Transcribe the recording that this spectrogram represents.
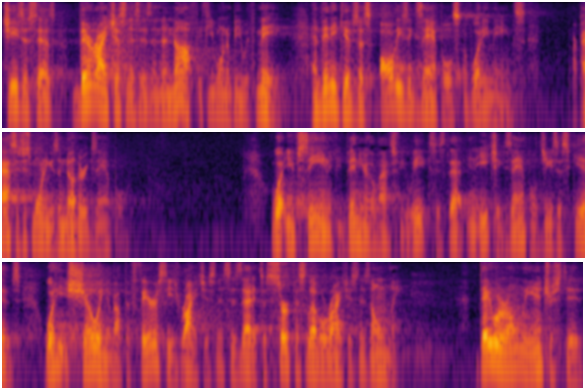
Jesus says, their righteousness isn't enough if you want to be with me. And then he gives us all these examples of what he means. Our passage this morning is another example. What you've seen, if you've been here the last few weeks, is that in each example Jesus gives, what he's showing about the Pharisees' righteousness is that it's a surface level righteousness only. They were only interested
